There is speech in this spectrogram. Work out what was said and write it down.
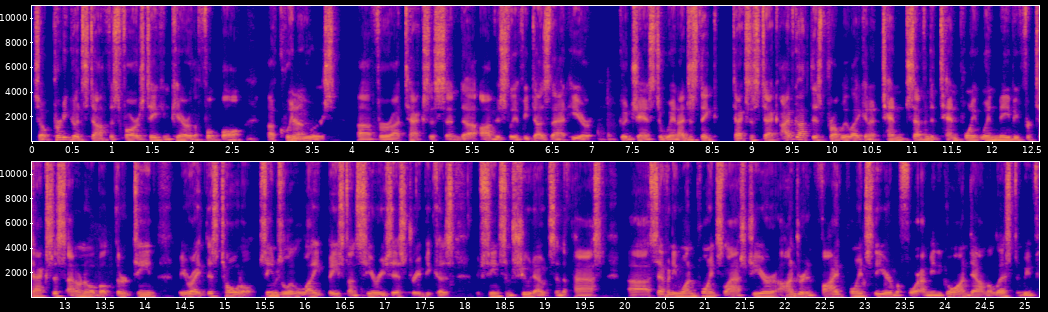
So pretty good stuff as far as taking care of the football. Uh, Quinn yeah. Ewers uh, for uh, Texas. And uh, obviously, if he does that here, good chance to win. I just think Texas Tech, I've got this probably like in a 10, 7 to 10 point win maybe for Texas. I don't know about 13, but you're right. This total seems a little light based on series history because we've seen some shootouts in the past. Uh, 71 points last year, 105 points the year before. I mean, you go on down the list, and we've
